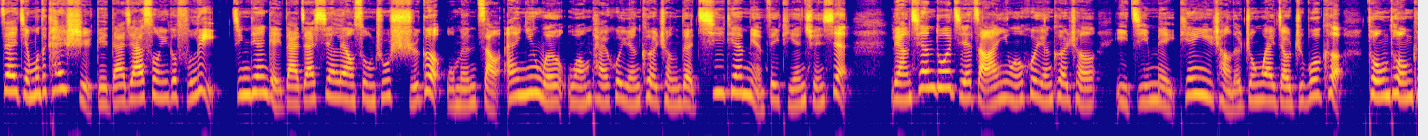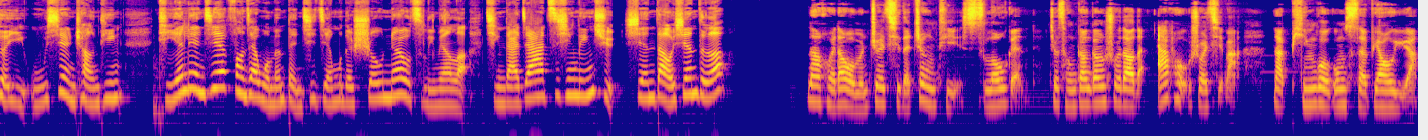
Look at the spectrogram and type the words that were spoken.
在节目的开始，给大家送一个福利，今天给大家限量送出十个我们早安英文王牌会员课程的七天免费体验权限，两千多节早安英文会员课程以及每天一场的中外教直播课，通通可以无限畅听。体验链接放在我们本期节目的 show notes 里面了，请大家自行领取，先到先得。那回到我们这期的正题，slogan 就从刚刚说到的 Apple 说起吧。那苹果公司的标语啊，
